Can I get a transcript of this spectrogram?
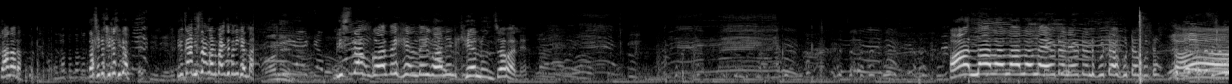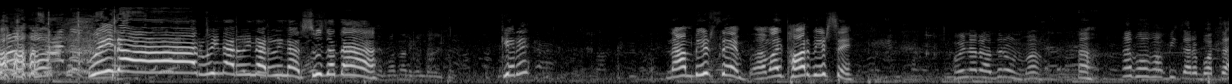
कहाँ गयो? ल, छिटो, छिटो, छिटो। यो कहाँ विश्राम गर्नु पाइन्छ नि खेलमा? विश्राम गर्दै खेल्दै गयो भने खेल हुन्छ भने। ल ल ल ल ल एउटाले एउटाले फुटा फुटा फुटा winner winner winner winner Sujata. के अरे नाम बिर्से मैले थर बिर्से। होइन र हजुर हुनुभयो। बिचरा बच्चा।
